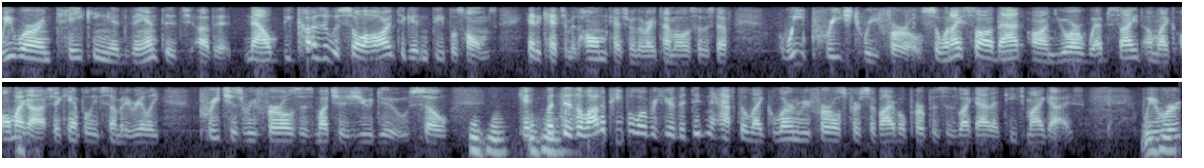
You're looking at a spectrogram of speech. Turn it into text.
we weren't taking advantage of it. Now, because it was so hard to get in people's homes, you had to catch them at home, catch them at the right time, all this other stuff we preached referrals. So when I saw that on your website, I'm like, oh my gosh, I can't believe somebody really preaches referrals as much as you do. So, mm-hmm, can, mm-hmm. but there's a lot of people over here that didn't have to like learn referrals for survival purposes like I had to teach my guys. We mm-hmm. were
